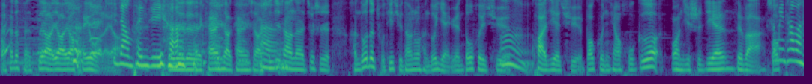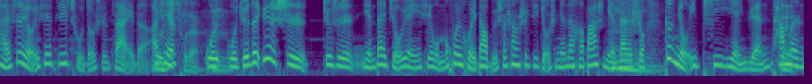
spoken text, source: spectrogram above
哎 他的粉丝要要要黑我了要就这。样抨击啊？对对对对，开玩笑，开玩笑。嗯实际上呢，就是很多的主题曲当中，很多演员都会去嗯跨界去，包括你像胡歌《忘记时间》，对吧？说明他们还是有一些基础都是在的，而且。我、嗯我觉得越是就是年代久远一些，我们会回到比如说上世纪九十年代和八十年代的时候，嗯更有一批演员，他们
